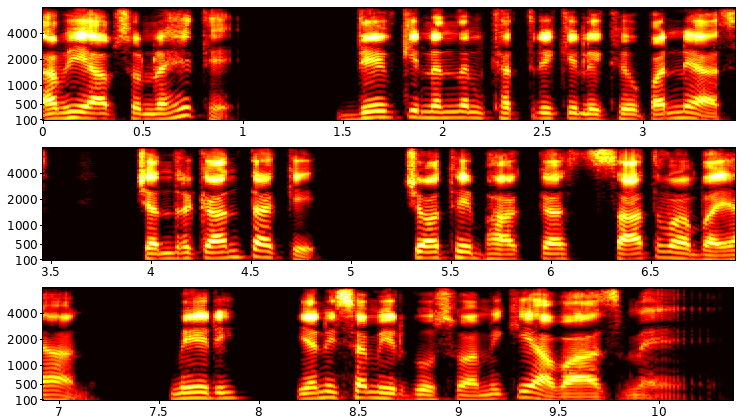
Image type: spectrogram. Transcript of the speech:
अभी आप सुन रहे थे देवकी नंदन खत्री के लिखे उपन्यास, चंद्रकांता के चौथे भाग का सातवां बयान, मेरी यानी समीर गोस्वामी की आवाज़ में।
